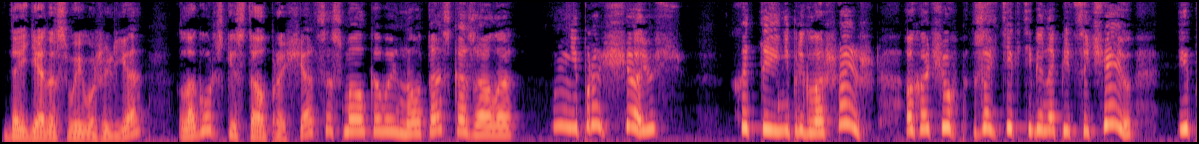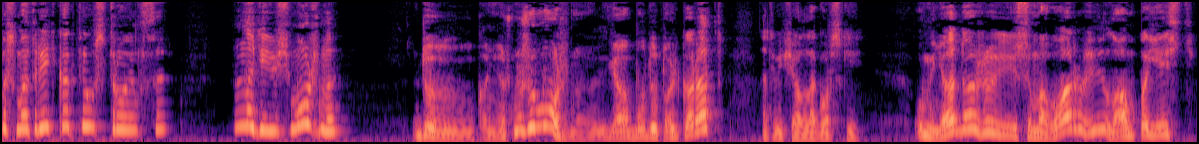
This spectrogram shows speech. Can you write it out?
Дойдя до своего жилья, Лагорский стал прощаться с Малковой, но та сказала. — Не прощаюсь. Хоть ты и не приглашаешь, а хочу зайти к тебе напиться чаю и посмотреть, как ты устроился. Надеюсь, можно? — Да, конечно же, можно. Я буду только рад, — отвечал Лагорский. — У меня даже и самовар, и лампа есть.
